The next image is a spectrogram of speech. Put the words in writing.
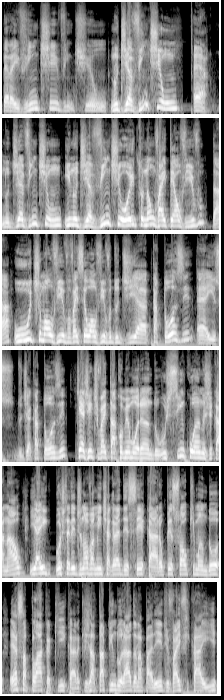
Peraí, 20, 21. No dia 21. É, no dia 21 e no dia 28 não vai ter ao vivo, tá? O último ao vivo vai ser o ao vivo do dia 14, é isso, do dia 14, que a gente vai estar tá comemorando os cinco anos de canal. E aí gostaria de novamente agradecer, cara, o pessoal que mandou essa placa aqui, cara, que já tá pendurada na parede, vai ficar aí.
